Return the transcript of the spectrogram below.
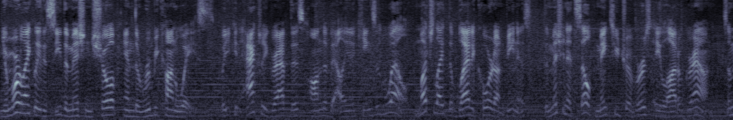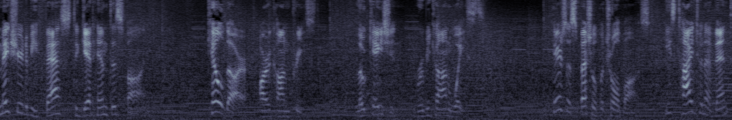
You're more likely to see the mission show up in the Rubicon Wastes, but you can actually grab this on the Valley of Kings as well. Much like the Blighted Cord on Venus, the mission itself makes you traverse a lot of ground, so make sure to be fast to get him to spawn. Keldar, Archon Priest. Location Rubicon Wastes. Here's a special patrol boss. He's tied to an event,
